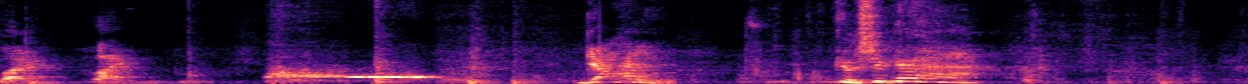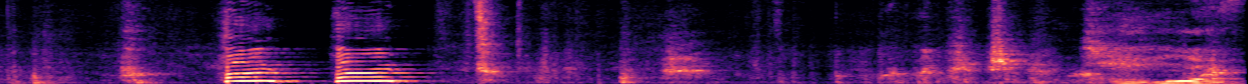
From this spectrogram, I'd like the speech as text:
Like, like, got him. Guy. Hurt, hurt. Yes.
